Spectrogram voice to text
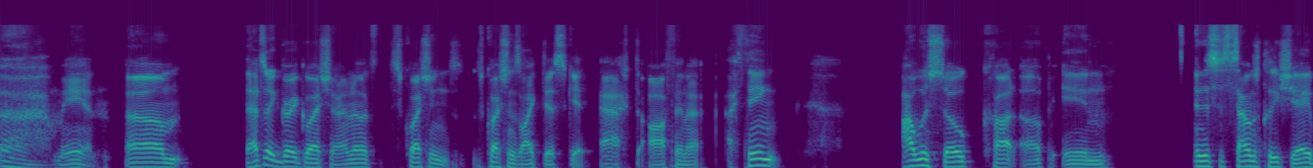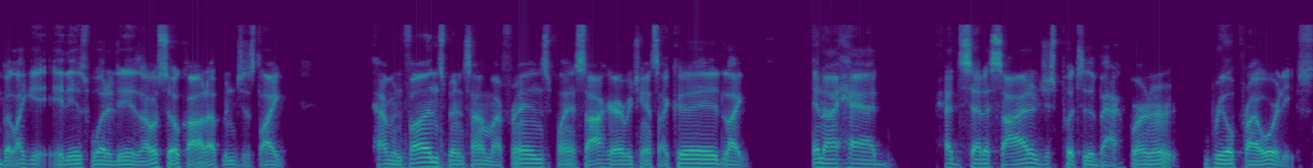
Oh man. Um that's a great question. I know it's, questions questions like this get asked often. I, I think I was so caught up in and this is, sounds cliche, but like it, it is what it is. I was so caught up in just like having fun, spending time with my friends, playing soccer every chance I could. Like, and I had had set aside or just put to the back burner real priorities.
